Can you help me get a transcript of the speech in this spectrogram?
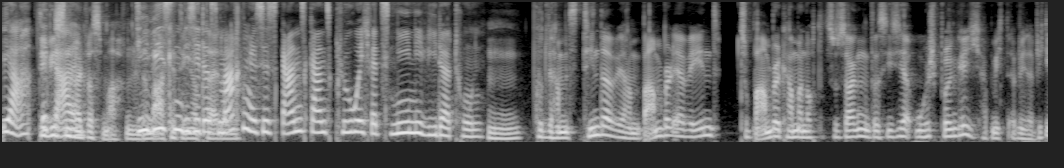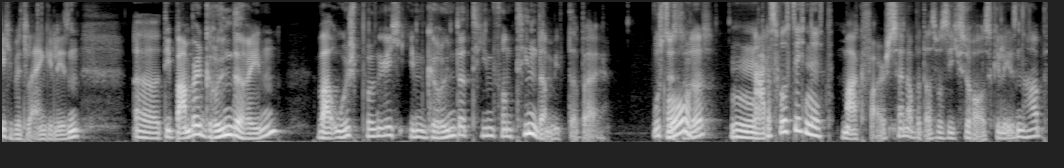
Ja, Die egal. wissen halt, was machen. Die wissen, wie sie das machen. Es ist ganz, ganz klug. Ich werde es nie, nie wieder tun. Mhm. Gut, wir haben jetzt Tinder, wir haben Bumble erwähnt. Zu Bumble kann man noch dazu sagen, das ist ja ursprünglich, ich habe mich, hab mich da wirklich ein bisschen eingelesen, äh, die Bumble-Gründerin war ursprünglich im Gründerteam von Tinder mit dabei. Wusstest Oh. du das? Na, das wusste ich nicht. Mag falsch sein, aber das, was ich so rausgelesen habe,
